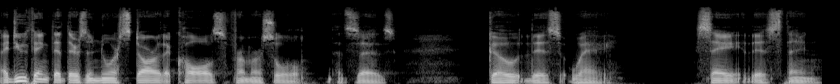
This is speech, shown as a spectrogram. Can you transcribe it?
I do think that there's a North Star that calls from our soul that says, go this way, say this thing,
